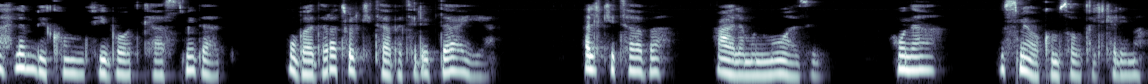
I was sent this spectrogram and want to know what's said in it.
أهلا بكم في بودكاست مداد مبادرة الكتابة الإبداعية. الكتابة عالم موازي هنا نسمعكم صوت الكلمة.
